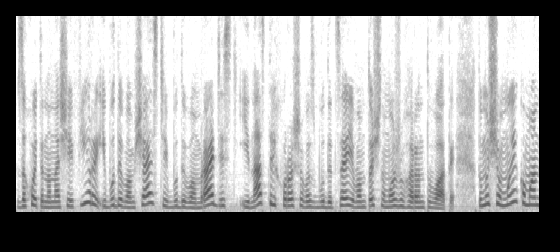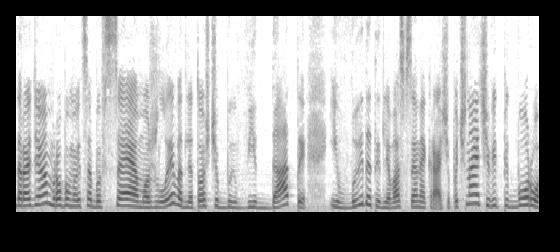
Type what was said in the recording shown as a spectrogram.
Заходьте на наші ефіри, і буде вам щастя, і буде вам радість, і настрій хороший у вас буде. Це я вам точно можу гарантувати. Тому що ми, команда Радіо М, робимо від себе все можливе для того, щоб віддати і видати для вас все найкраще. Починаючи від підбору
